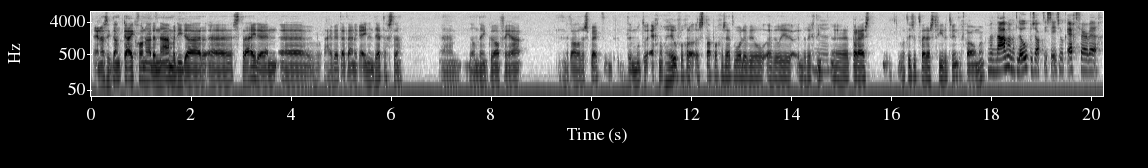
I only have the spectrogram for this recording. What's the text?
en als ik dan kijk gewoon naar de namen die daar eh, strijden. En eh, hij werd uiteindelijk 31ste. Ehm, dan denk ik wel van ja, met alle respect. Er moeten echt nog heel veel stappen gezet worden. Wil, eh, wil je in de richting eh, Parijs, wat is het, 2024 komen. Met name met lopen zakt hij steeds ook echt ver weg.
